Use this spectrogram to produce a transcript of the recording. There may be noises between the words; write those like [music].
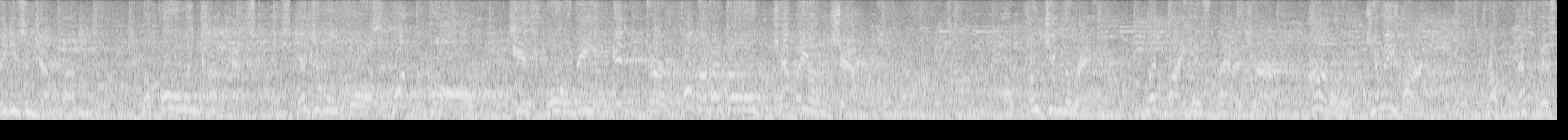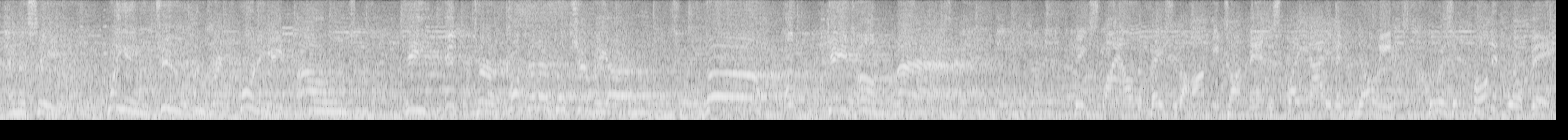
Ladies and gentlemen, the following contest, scheduled for one fall, is for the Intercontinental Championship. Approaching the ring, led by his manager, Colonel Jimmy Hart, from Memphis, Tennessee, weighing Big on the face of the honky tonk man, despite not even knowing who his opponent will be.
